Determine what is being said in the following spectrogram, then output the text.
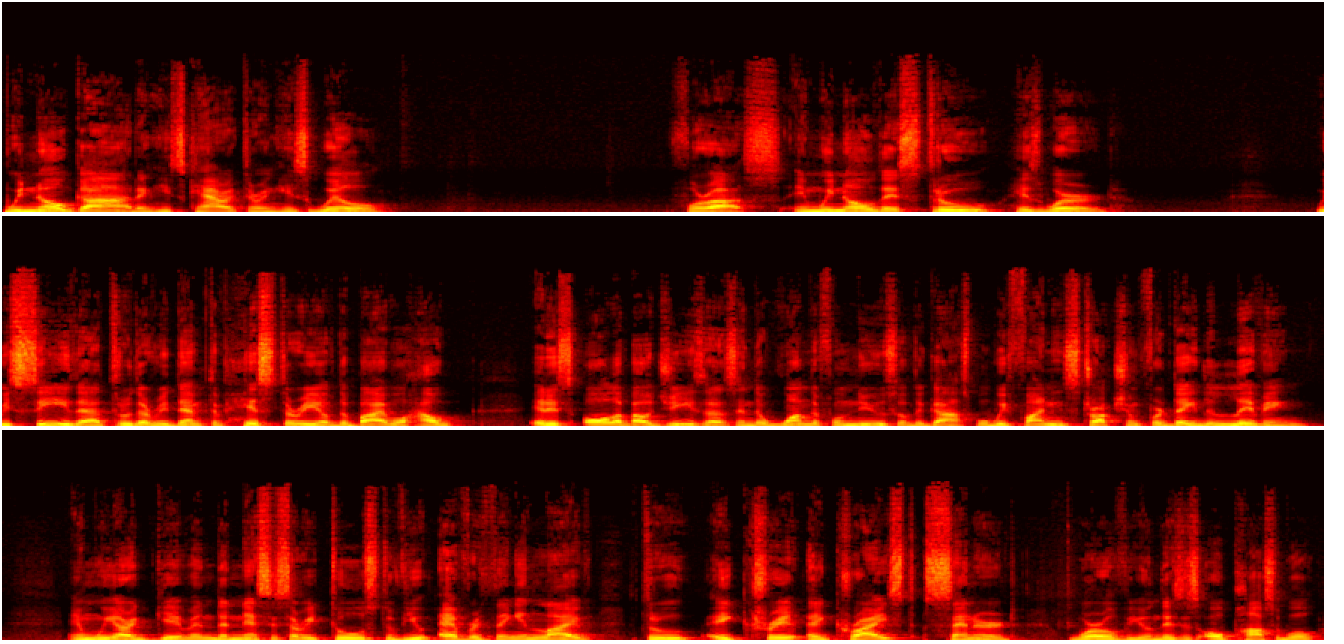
We know God and His character and His will for us, and we know this through His Word. We see that through the redemptive history of the Bible, how it is all about Jesus and the wonderful news of the gospel. We find instruction for daily living, and we are given the necessary tools to view everything in life through a Christ centered worldview. And this is all possible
